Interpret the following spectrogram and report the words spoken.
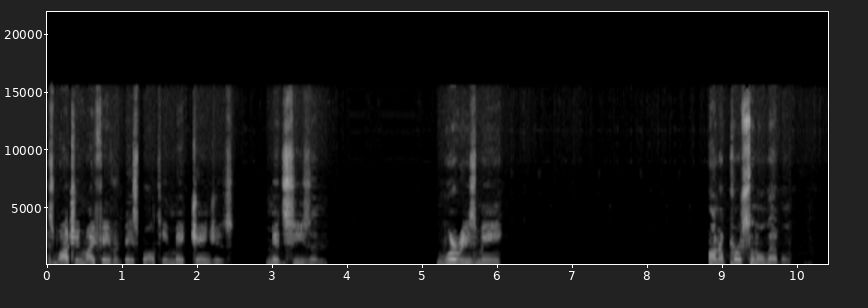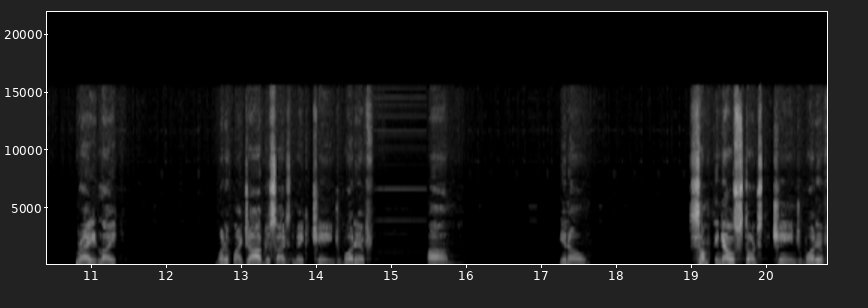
as watching my favorite baseball team make changes mid-season worries me on a personal level, right? Like, what if my job decides to make a change? What if, um, you know, something else starts to change? What if,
